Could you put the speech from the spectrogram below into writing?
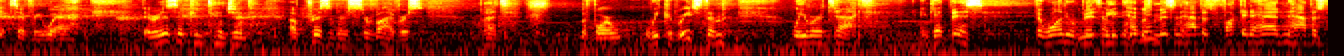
it's everywhere. There is a contingent of prisoners, survivors, but before we could reach them, we were attacked. And get this, the one who bit some me was missing half his fucking head and half his.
